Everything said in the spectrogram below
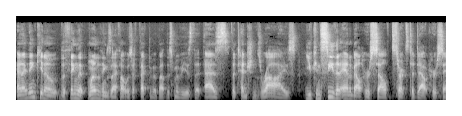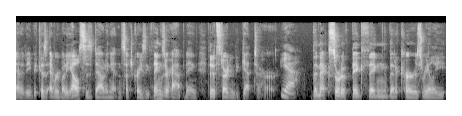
And I think, you know, the thing that, one of the things that I thought was effective about this movie is that as the tensions rise, you can see that Annabelle herself starts to doubt her sanity because everybody else is doubting it and such crazy things are happening that it's starting to get to her. Yeah. the next sort of big thing that occurs really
